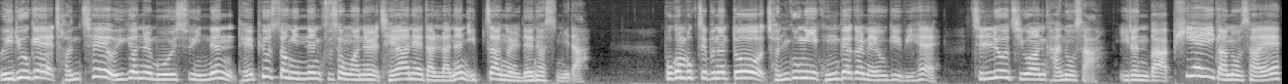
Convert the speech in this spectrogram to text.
의료계 전체의 의견을 모을 수 있는 대표성 있는 구성원을 제안해달라는 입장을 내놨습니다. 보건복지부는 또 전공의 공백을 메우기 위해 진료 지원 간호사, 이른바 PA 간호사의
